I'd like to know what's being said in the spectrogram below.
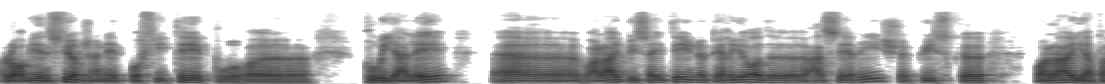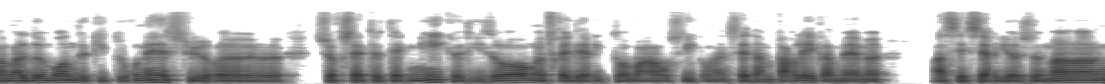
Alors, bien sûr, j'en ai profité pour, euh, pour y aller. voilà, et puis ça a été une période assez riche puisque voilà, il y a pas mal de monde qui tournait sur euh, sur cette technique, disons. Frédéric Thomas aussi commençait d'en parler quand même assez sérieusement.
